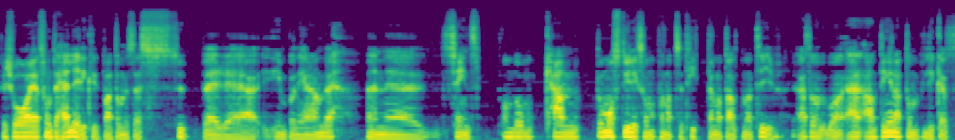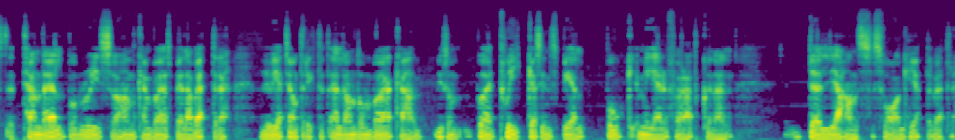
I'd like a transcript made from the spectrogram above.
försvar, jag tror inte heller riktigt på att de är så superimponerande. Eh, Men eh, Saints, om de kan, de måste ju liksom på något sätt hitta något alternativ. Alltså antingen att de lyckas tända eld på Breeze så han kan börja spela bättre. Det vet jag inte riktigt. Eller om de börjar, kan, liksom, börjar tweaka sin spelbok mer för att kunna dölja hans svagheter bättre.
